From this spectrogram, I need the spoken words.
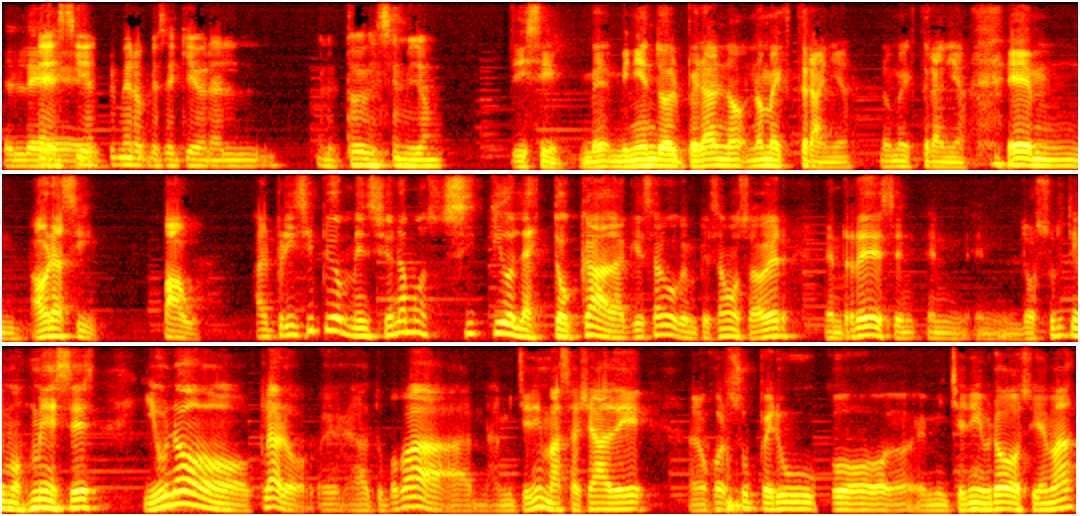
El de... sí, el primero que se quiebra, el, el stock del semillón. Y sí, viniendo del Peral no, no me extraña, no me extraña. Eh, ahora sí, Pau, al principio mencionamos sitio La Estocada, que es algo que empezamos a ver en redes en, en, en los últimos meses, y uno, claro, eh, a tu papá, a, a Michelin, más allá de a lo mejor Superuco, eh, Michelin Bros y demás,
